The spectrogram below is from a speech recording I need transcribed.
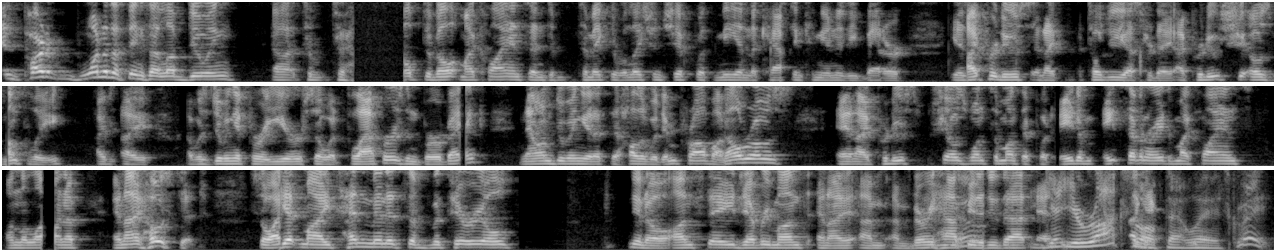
and, part of one of the things I love doing uh, to to help develop my clients and to, to make the relationship with me and the casting community better is I produce, and I told you yesterday, I produce shows monthly. I, I, I was doing it for a year or so at Flappers in Burbank. Now I'm doing it at the Hollywood Improv on Melrose, and I produce shows once a month. I put eight, of, eight, seven or eight of my clients on the lineup, and I host it. So I get my ten minutes of material you know, on stage every month, and I, I'm I'm very happy to do that. You get your rocks off that way. It's great.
